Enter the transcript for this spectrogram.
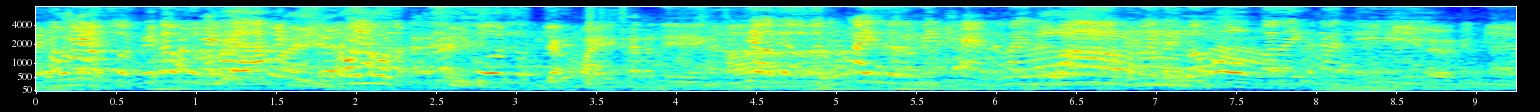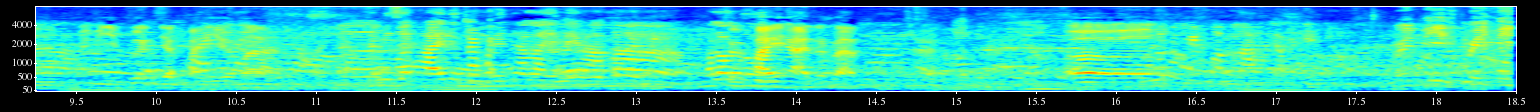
ไม่ต้องแค่หลุดไม่ต้องหลุดทำไมนะกลัวหลุด กลัวหลุด อยากไปแค่นั้นเอง เดี๋ยวเดี๋ยวมันไปหรือมีแผนอะไรหรือเปล่าไปไหนแล้วอกอะไรขนาดนี้ ไม่มีเลยไม่มีไม่มีเพื่อนจะไปเยอะมากจะมีเซอร์ไพรส์หรือโมเมนต์อะไรไหมคะมาเพราะเราเซอดูร์ไพรส์อาจจะแบบ เออมีความลับกับที่ ไม่มีไม่มี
